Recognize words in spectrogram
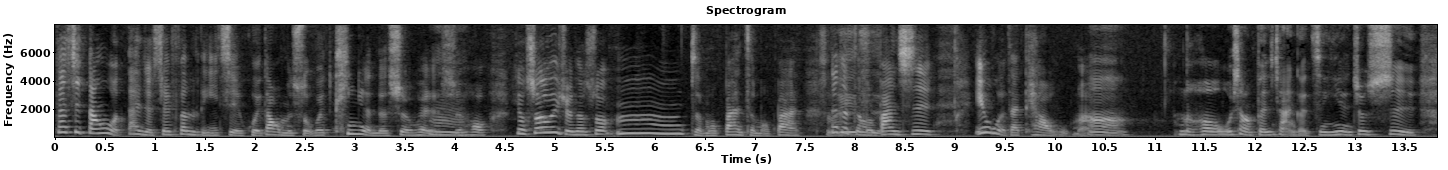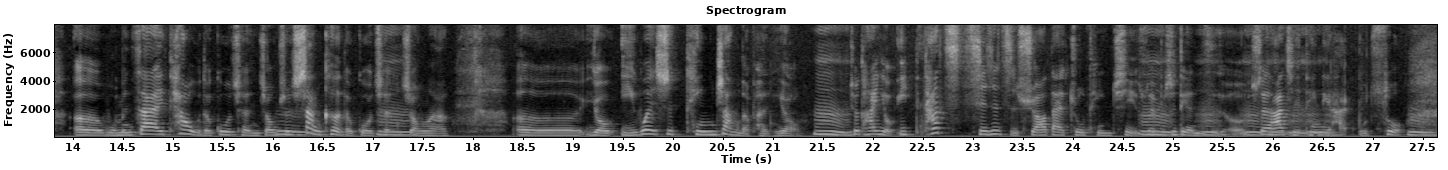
但是，当我带着这份理解回到我们所谓听人的社会的时候，有时候会觉得说，嗯，怎么办？怎么办？那个怎么办？是因为我在跳舞嘛。嗯。然后，我想分享一个经验，就是呃，我们在跳舞的过程中，就是上课的过程中啊。呃，有一位是听障的朋友，嗯，就他有一他其实只需要带助听器，所以不是电子耳，所以他其实听力还不错。嗯，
